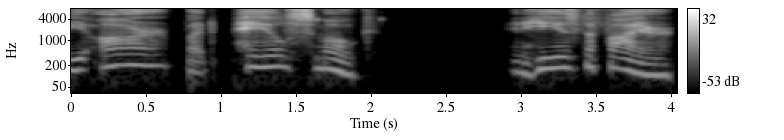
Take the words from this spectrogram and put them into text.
We are but pale smoke, and he is the fire.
